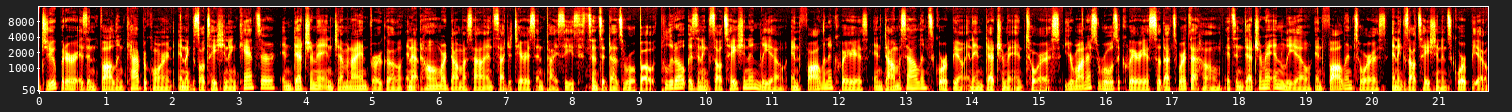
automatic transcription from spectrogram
Jupiter is in fall in Capricorn, in exaltation in Cancer, in detriment in Gemini and Virgo, and at home or domicile in Sagittarius and Pisces, since it does rule both. Pluto is in exaltation in Leo, in fall in Aquarius, in domicile in Scorpio, and in detriment in Taurus. Uranus rules Aquarius, so that's where it's at home. It's in detriment in Leo, in fall in Taurus, and exaltation in Scorpio.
